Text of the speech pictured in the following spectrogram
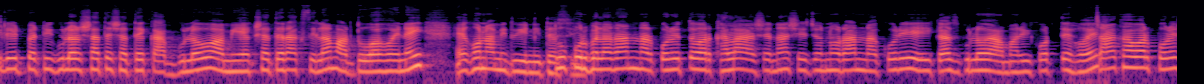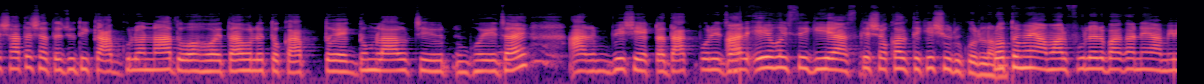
প্লেট বাটিগুলোর সাথে সাথে কাপগুলোও আমি একসাথে রাখছিলাম, আর ধোয়া হয় নাই। এখন আমি ধুয়ে নিতে দুপুরবেলা রান্নার পরে তো আর খালা আসে না, সেজন্য রান্না করে এই কাজগুলো আমারই করতে হয়। চা খাওয়ার পরে সাথে সাথে যদি কাপগুলো না দেওয়া হয়, তাহলে তো কাপ তো একদম লালচে হয়ে যায় আর বেশি একটা দাগ পড়ে যায়। আর এ হয়েছে গিয়ে আজকে সকাল থেকে শুরু করলাম। প্রথমে আমার ফুলের বাগানে আমি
